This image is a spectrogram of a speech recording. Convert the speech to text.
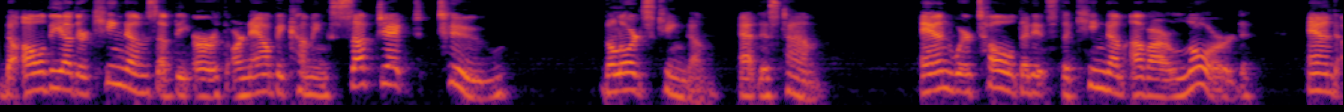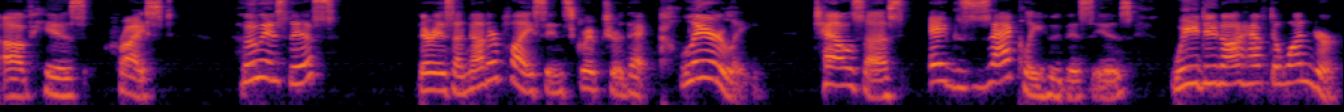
The, all the other kingdoms of the earth are now becoming subject to the Lord's kingdom at this time. And we're told that it's the kingdom of our Lord and of his Christ. Who is this? There is another place in scripture that clearly tells us exactly who this is. We do not have to wonder.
